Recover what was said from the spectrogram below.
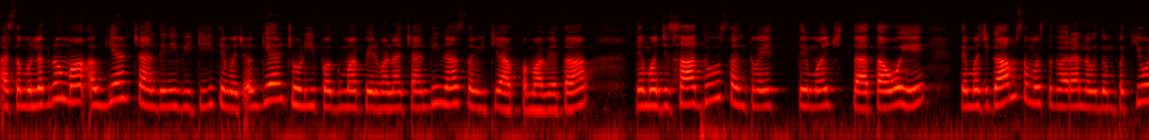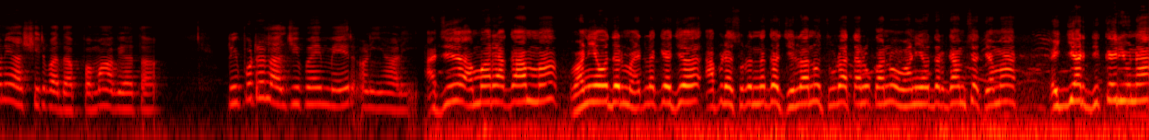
આ સમલગ્નમાં અગિયાર ચાંદીની વીટી તેમજ અગિયાર જોડી પગમાં પહેરવાના ચાંદીના સવિટિયા આપવામાં આવ્યા હતા. તેમજ સાધુ સંતોએ તેમજ દાતાઓએ તેમજ ગામ સમસ્ત દ્વારા નવદંપતીઓને આશીર્વાદ આપવામાં આવ્યા હતા. રિપોર્ટર લાલજીભાઈ મેર અણિયાળી. આજે અમારા ગામમાં વાણિયાવદરમાં, એટલે કે જે આપણે સુરેન્દ્રનગર જિલ્લાનું ચુડા તાલુકાનું વાણિયાવદર ગામ છે, તેમાં અગિયાર દીકરીઓના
